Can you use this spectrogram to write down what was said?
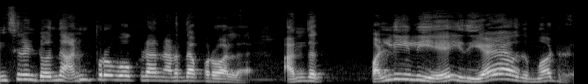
இன்சிடென்ட் வந்து அன்ப்ரொவோக்டாக நடந்தால் பரவாயில்ல. அந்த பள்ளியிலேயே இது ஏழாவது மர்டரு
